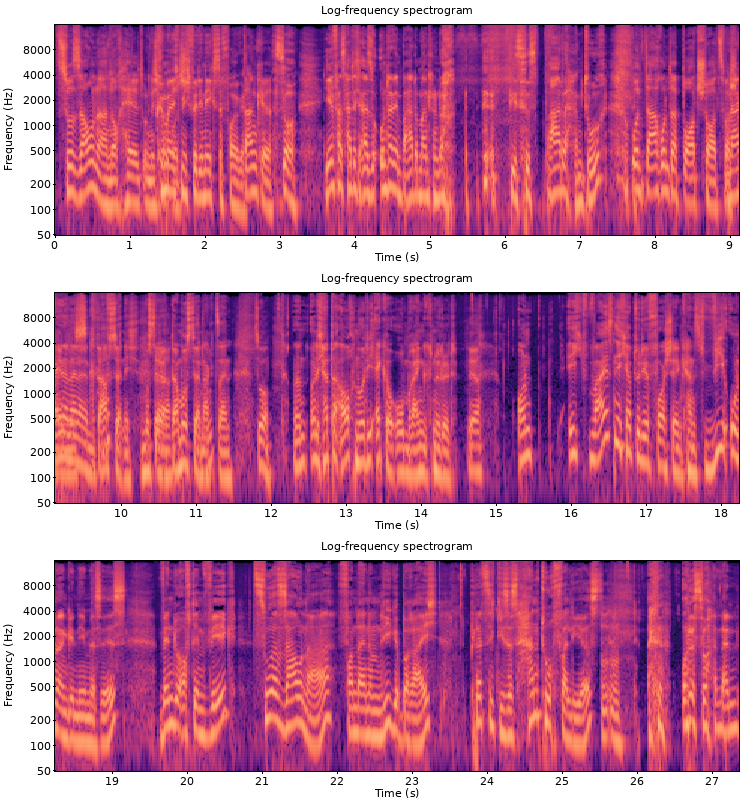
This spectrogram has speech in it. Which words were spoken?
zur Sauna noch hält und nicht kümmere ich mich für die nächste Folge. Danke. So, jedenfalls hatte ich also unter dem Bademantel noch dieses Badehandtuch. Und darunter Boardshorts Nein, wahrscheinlich. nein, nein, nein, darfst du ja nicht. Musst ja, Ja. Da musst du ja nackt sein. So, und, und ich hatte auch nur die Ecke oben reingeknüttelt. Ja. Und ich weiß nicht, ob du dir vorstellen kannst, wie unangenehm es ist, wenn du auf dem Weg zur Sauna von deinem Liegebereich plötzlich dieses Handtuch verlierst und es so an deinen,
